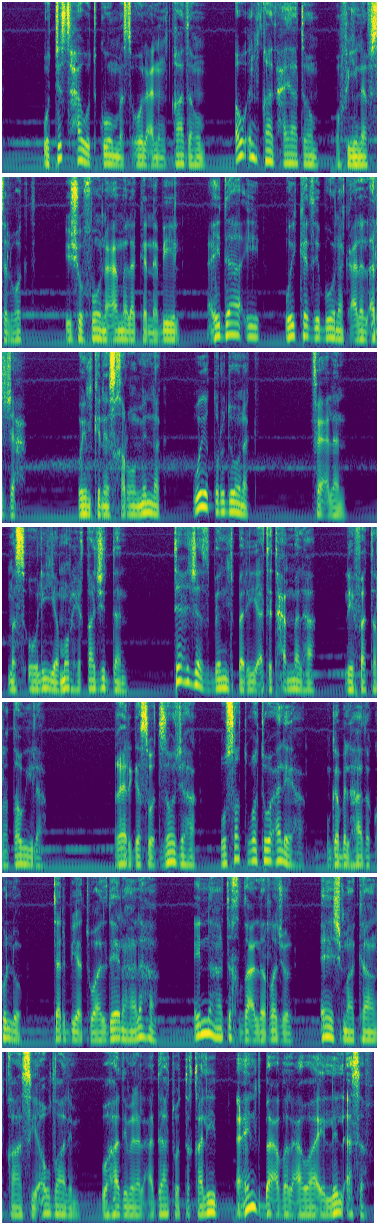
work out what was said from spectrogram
وتصحى وتكون مسؤول عن إنقاذهم أو إنقاذ حياتهم وفي نفس الوقت يشوفون عملك النبيل عدائي ويكذبونك على الأرجح. ويمكن يسخرون منك ويطردونك. فعلا مسؤولية مرهقة جدا. تعجز بنت بريئة تتحملها لفترة طويلة. غير قسوة زوجها وسطوته عليها. وقبل هذا كله تربية والدينها لها. إنها تخضع للرجل إيش ما كان قاسي أو ظالم. وهذه من العادات والتقاليد عند بعض العوائل للأسف.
